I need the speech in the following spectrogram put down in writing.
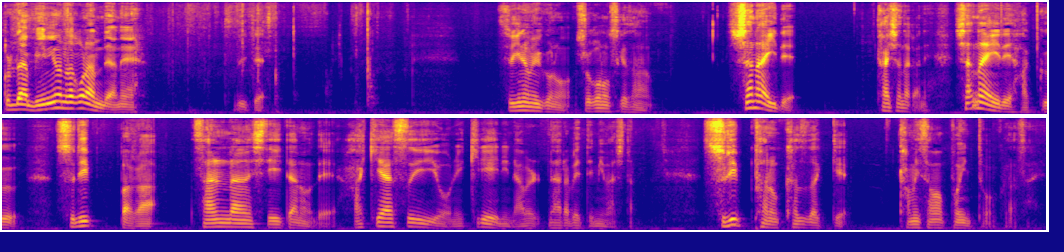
これだ微妙なとこなんだよね。続いて。杉並区の諸子之助さん。車内で、会社の中ね、車内で履くスリッパが散乱していたので、履きやすいように綺麗に並べてみました。スリッパの数だけ神様ポイントをください。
